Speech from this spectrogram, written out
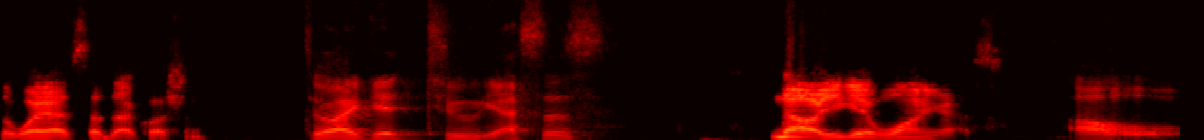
the way I said that question. Do I get two yeses? No, you get one yes. Oh,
